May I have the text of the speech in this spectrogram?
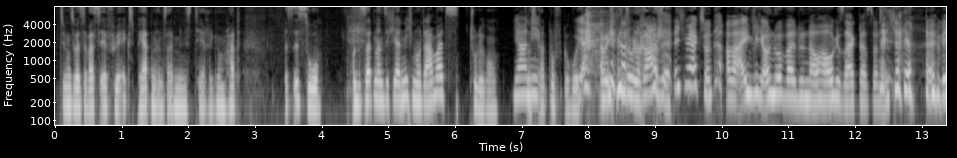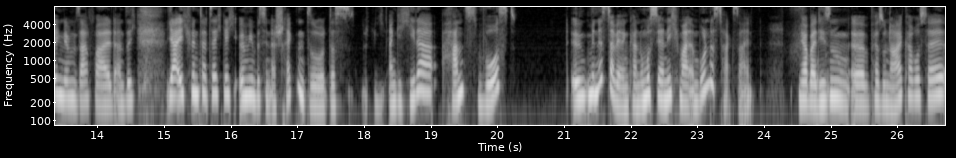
beziehungsweise was er für Experten in seinem Ministerium hat. Es ist so. Und das hat man sich ja nicht nur damals, Entschuldigung, Ja, du hast nee. gerade Luft geholt, Ja. aber ich bin so in Rage. Ich merke schon, aber eigentlich auch nur, weil du Know-how gesagt hast und nicht wegen dem Sachverhalt an sich. Ja, ich finde tatsächlich irgendwie ein bisschen erschreckend so, dass eigentlich jeder Hans Wurst irgendein Minister werden kann. Du musst ja nicht mal im Bundestag sein. Ja, bei diesem äh, Personalkarussell,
